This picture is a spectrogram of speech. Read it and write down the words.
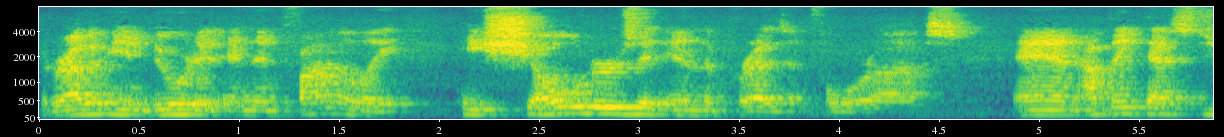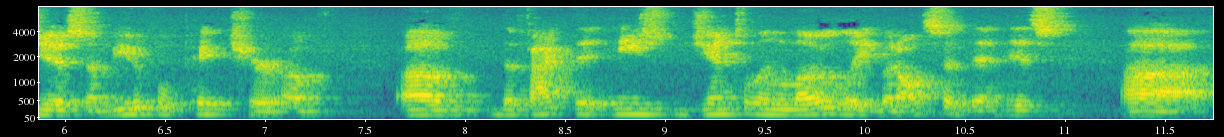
but rather he endured it. And then finally, he shoulders it in the present for us. And I think that's just a beautiful picture of of the fact that he's gentle and lowly, but also that his uh,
